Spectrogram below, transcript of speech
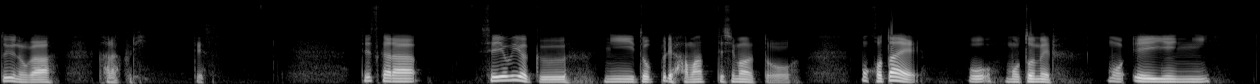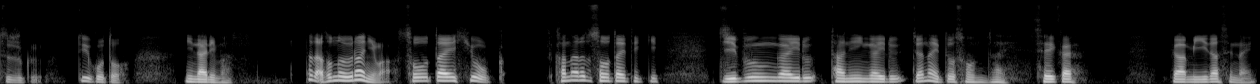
というのがからくりですですから西洋医学にどっぷりはまってしまうと、もう答えを求める、もう永遠に続くということになります。ただその裏には相対評価、必ず相対的、自分がいる、他人がいるじゃないと存在、正解が見出せない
